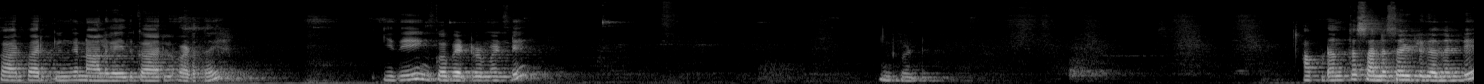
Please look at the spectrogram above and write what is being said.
కార్ పార్కింగ్ నాలుగైదు కార్లు పడతాయి. ఇది ఇంకో బెడ్రూమ్ అండి. ఇంకోటి అప్పుడంతా సన్న సైడ్లు కదండి.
